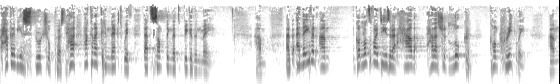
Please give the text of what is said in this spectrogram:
How can I be a spiritual person? How, how can I connect with that something that's bigger than me? Um, and, they even um, got lots of ideas about how that, how that should look concretely. Um,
